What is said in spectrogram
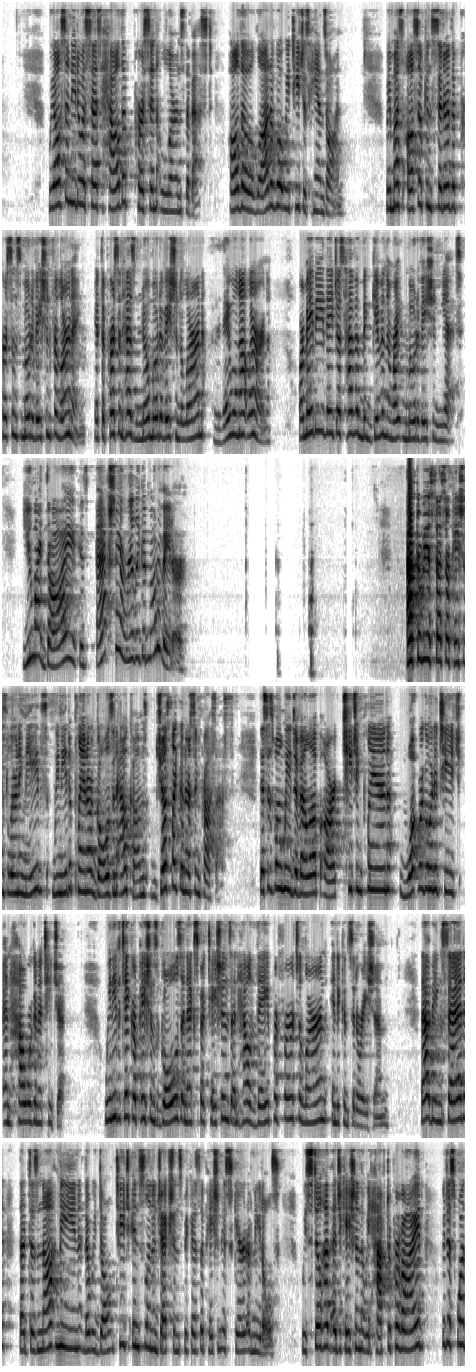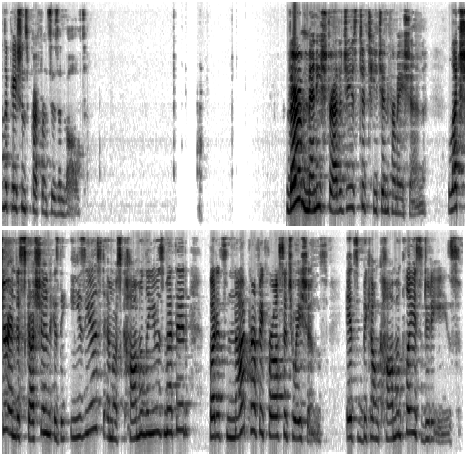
We also need to assess how the person learns the best, although a lot of what we teach is hands-on. We must also consider the person's motivation for learning. If the person has no motivation to learn, they will not learn. Or maybe they just haven't been given the right motivation yet. You might die is actually a really good motivator. After we assess our patient's learning needs, we need to plan our goals and outcomes just like the nursing process. This is when we develop our teaching plan, what we're going to teach, and how we're going to teach it. We need to take our patient's goals and expectations and how they prefer to learn into consideration. That being said, that does not mean that we don't teach insulin injections because the patient is scared of needles. We still have education that we have to provide, we just want the patient's preferences involved. There are many strategies to teach information. Lecture and discussion is the easiest and most commonly used method, but it's not perfect for all situations. It's become commonplace due to ease.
